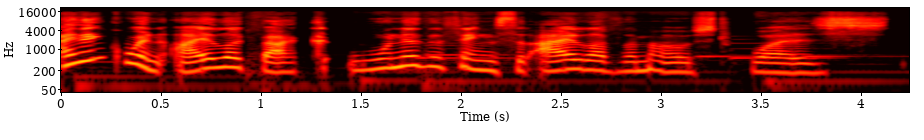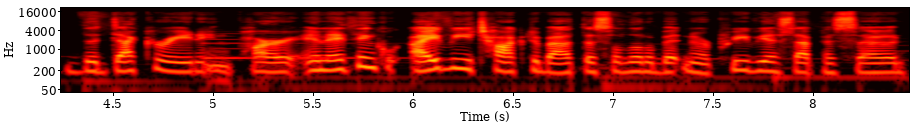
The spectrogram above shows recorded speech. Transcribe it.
I think when I look back, one of the things that I love the most was the decorating part. And I think Ivy talked about this a little bit in our previous episode,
